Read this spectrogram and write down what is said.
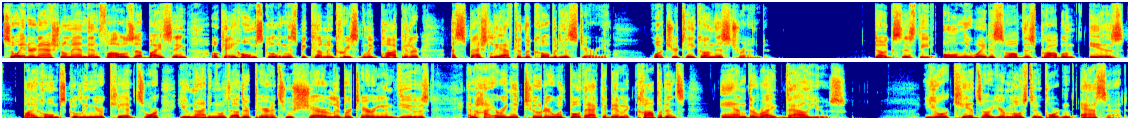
So International Man then follows up by saying, okay, homeschooling has become increasingly popular, especially after the COVID hysteria. What's your take on this trend? Doug says the only way to solve this problem is by homeschooling your kids or uniting with other parents who share libertarian views and hiring a tutor with both academic competence and the right values. Your kids are your most important asset.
